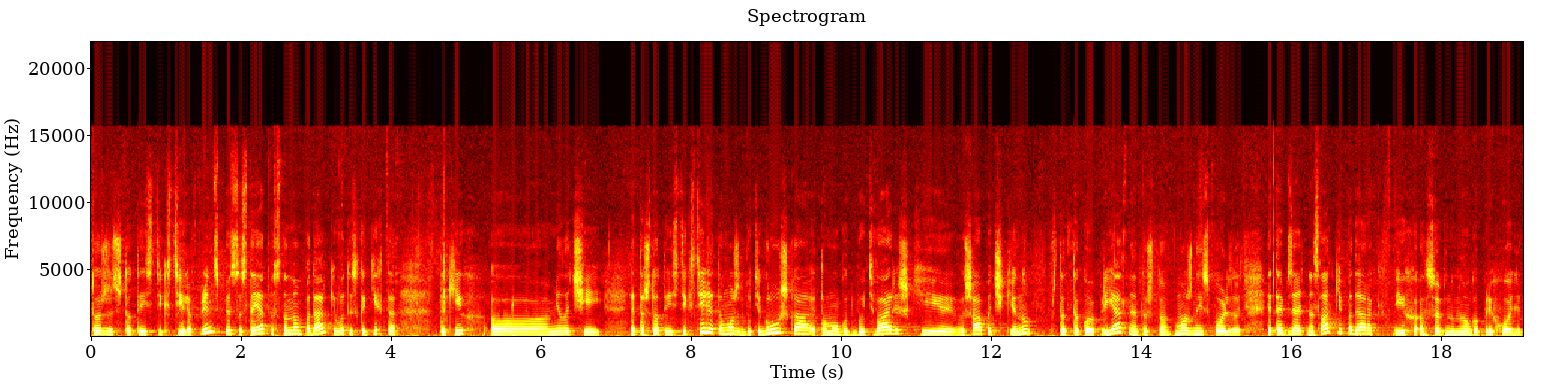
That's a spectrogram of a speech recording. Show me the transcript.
тоже что-то из текстиля. В принципе, состоят в основном подарки вот из каких-то таких э, мелочей. Это что-то из текстиля, это может быть игрушка, это могут быть варежки, шапочки, ну, что-то такое приятное, то, что можно использовать. Это обязательно сладкий подарок, их особенно много приходит.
